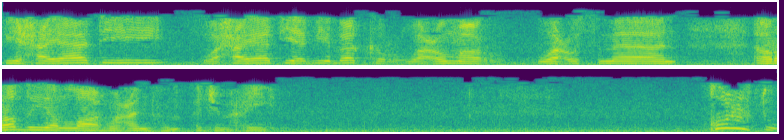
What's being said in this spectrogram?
في حياته وحياة أبي بكر وعمر وعثمان رضي الله عنهم أجمعين. قلت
